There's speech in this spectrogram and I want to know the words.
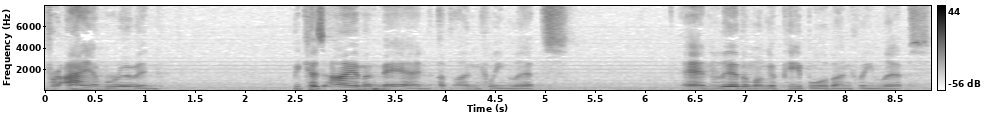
For I am ruined, because I am a man of unclean lips, and live among a people of unclean lips,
